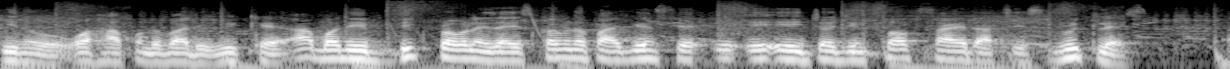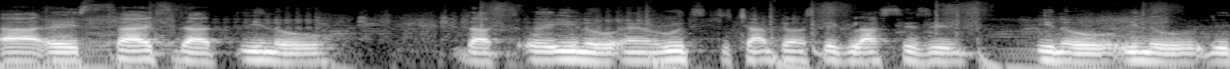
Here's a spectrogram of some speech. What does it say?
you know, what happened over the weekend. Ah, but the big problem is that he's coming up against a, a, a Jurgen Klopp side that is ruthless, uh, a side that, you know, that uh, you know en route to Champions League last season. You know, you know they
